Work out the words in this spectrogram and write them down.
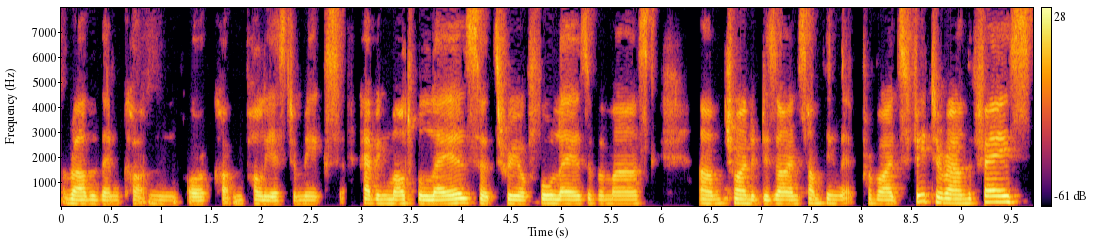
rather than cotton or cotton polyester mix, having multiple layers, so three or four layers of a mask, um, trying to design something that provides fit around the face.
